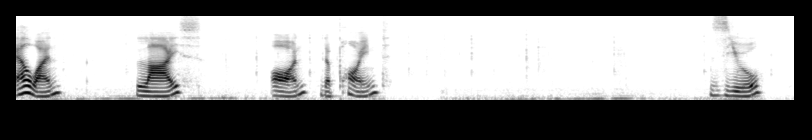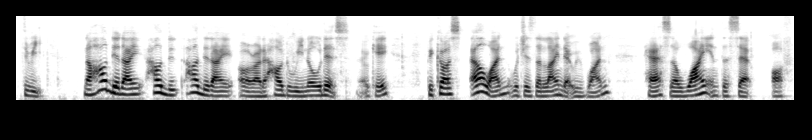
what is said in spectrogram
L1 lies on the point 0, 3. Now how did I how did how did I or rather how do we know this? Okay, because L1, which is the line that we want, has a y-intercept of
